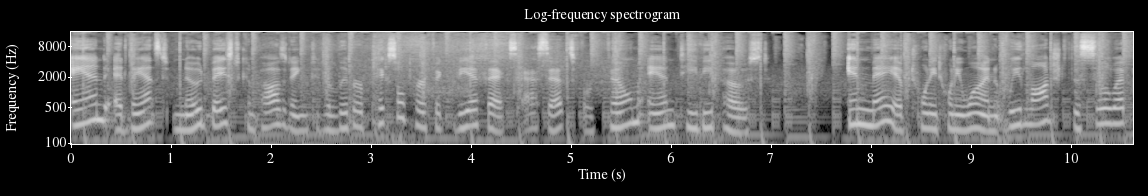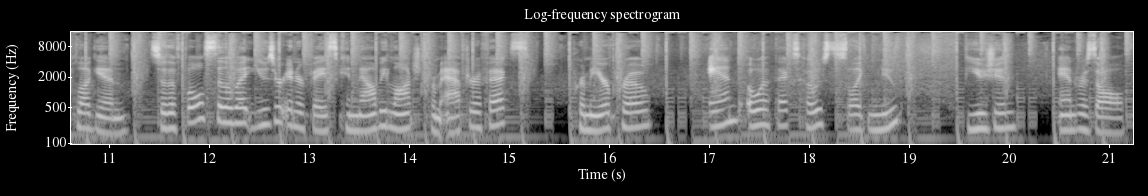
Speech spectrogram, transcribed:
and advanced node based compositing to deliver pixel perfect VFX assets for film and TV post. In May of 2021, we launched the Silhouette plugin, so the full Silhouette user interface can now be launched from After Effects, Premiere Pro, and OFX hosts like Nuke, Fusion, and Resolve.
